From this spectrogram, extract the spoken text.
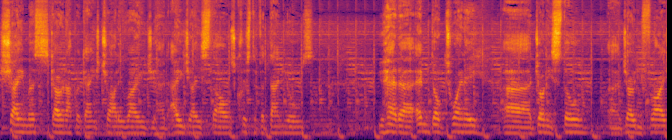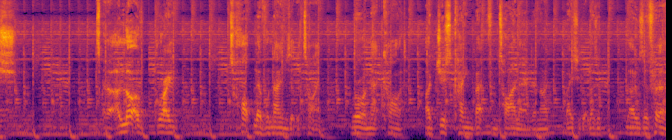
Sheamus going up against Charlie Rage, you had AJ Styles, Christopher Daniels, you had uh, M-Dogg 20, uh, Johnny Storm, uh, Jody Fleisch, uh, a lot of great top level names at the time were on that card. I just came back from Thailand and I basically got loads of loads of uh,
